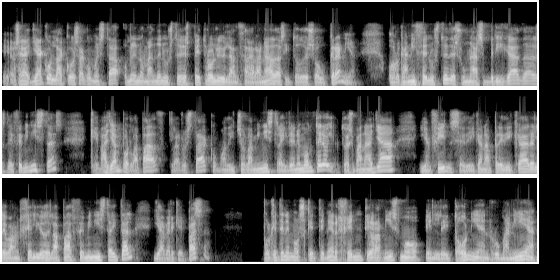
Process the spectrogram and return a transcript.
eh, o sea, ya con la cosa como está, hombre, no manden ustedes petróleo y lanzagranadas y todo eso a Ucrania. Organicen ustedes unas brigadas de feministas que vayan por la paz, claro está, como ha dicho la ministra Irene Montero, y entonces van allá y, en fin, se dedican a predicar el evangelio de la paz feminista y tal, y a ver qué pasa. ¿Por qué tenemos que tener gente ahora mismo en Letonia, en Rumanía,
